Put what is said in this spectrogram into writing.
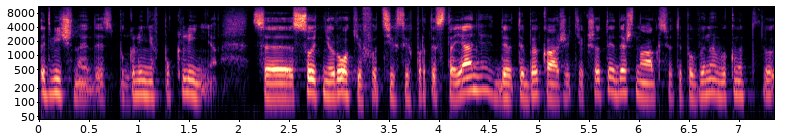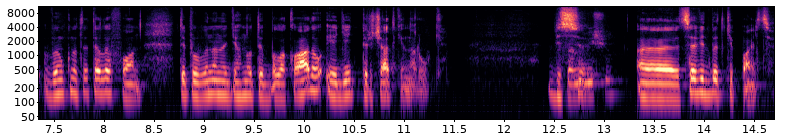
одвічно йде, з покоління в покоління. Це сотні років оцих цих протистоянь, де тебе кажуть, якщо ти йдеш на акцію, ти повинен виконати, вимкнути телефон, ти повинен надягнути балакладу і одіть перчатки на руки. Це навіщо? Е, Це відбитки пальців.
